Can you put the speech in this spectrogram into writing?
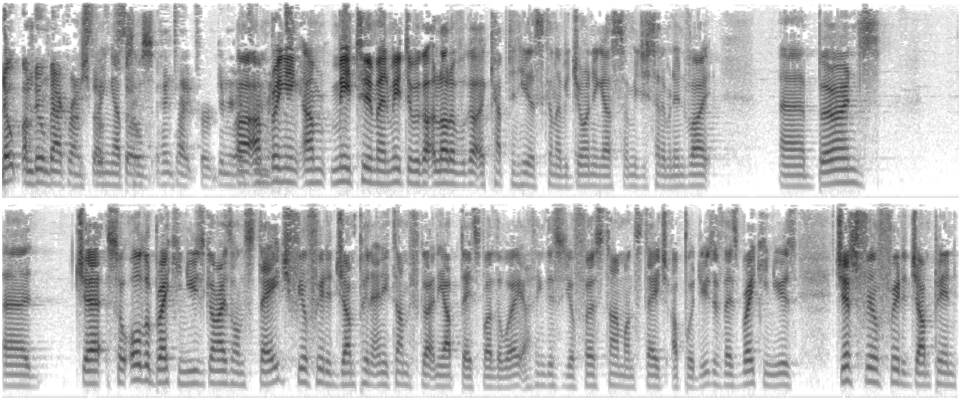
Nope, I'm doing background stuff. Bring up so some... hang tight for give me. Like uh, I'm minutes. bringing. Um, me too, man. Me too. We got a lot of. We got a captain here that's going to be joining us. Let me just send him an invite. Uh, Burns, uh, Jet. So all the breaking news guys on stage, feel free to jump in anytime if you've got any updates. By the way, I think this is your first time on stage. Upward News. If there's breaking news, just feel free to jump in.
